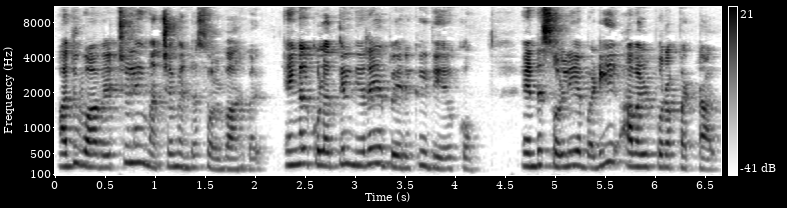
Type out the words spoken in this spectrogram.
அதுவா வெற்றிலை மச்சம் என்று சொல்வார்கள். எங்கள் குலத்தில் நிறைய பேருக்கு இது இருக்கும் என்று சொல்லியபடி அவள் புறப்பட்டாள்.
